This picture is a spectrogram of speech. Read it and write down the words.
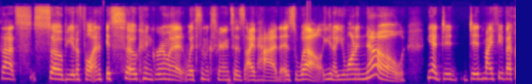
that's so beautiful. And it's so congruent with some experiences I've had as well. You know, you want to know, yeah, did did my feedback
